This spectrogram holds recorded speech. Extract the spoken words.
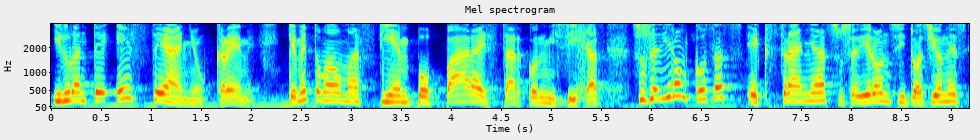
Y durante este año, créeme, que me he tomado más tiempo para estar con mis hijas, sucedieron cosas extrañas, sucedieron situaciones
